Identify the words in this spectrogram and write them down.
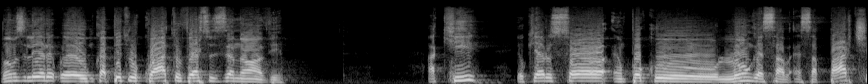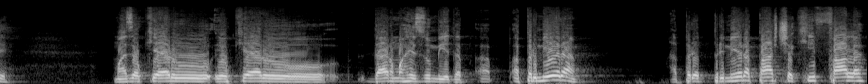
vamos ler uh, um capítulo 4, verso 19. Aqui eu quero só, é um pouco longa essa, essa parte, mas eu quero, eu quero dar uma resumida. A, a primeira, a pr primeira parte aqui fala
